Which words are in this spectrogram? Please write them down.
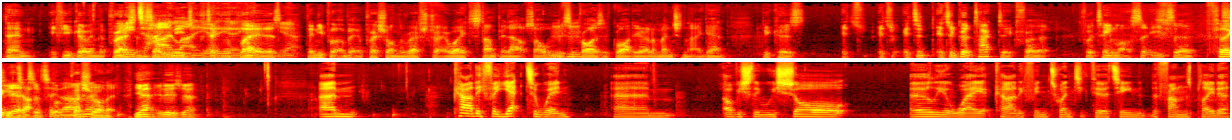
then if you go in the press and to say you need to protect yeah, the yeah, players, yeah, yeah. then you put a bit of pressure on the refs straight away to stamp it out. So I wouldn't be Mhm. surprised if Guardiola mentioned that again because it's it's it's a it's a good tactic for for a team like City to, Fergie yeah, to put that, pressure isn't on it. Yeah, it is. Yeah. Um, Cardiff are yet to win. Um, obviously, we saw early away at Cardiff in 2013 that the fans played a,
